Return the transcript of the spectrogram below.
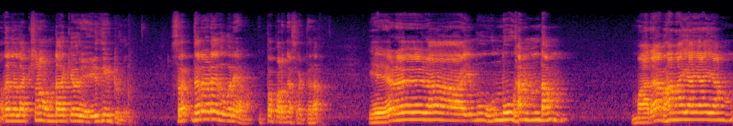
അതിന്റെ ലക്ഷണം ഉണ്ടാക്കിയവർ എഴുതിയിട്ടുള്ളത്. ശ്രദ്ധരയുടെ ഇതുപോലെയാണ്. ഇപ്പൊ പറഞ്ഞ ശ്രദ്ധര. ഏഴേഴായി മൂന്നു ഖണ്ഡം മരഭനയം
